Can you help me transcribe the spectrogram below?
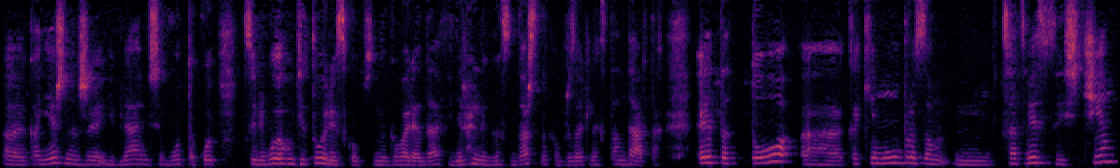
конечно же, являемся вот такой целевой аудиторией, собственно говоря, да, федеральных государственных образовательных стандартах. Это то, э, каким образом, в соответствии с чем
